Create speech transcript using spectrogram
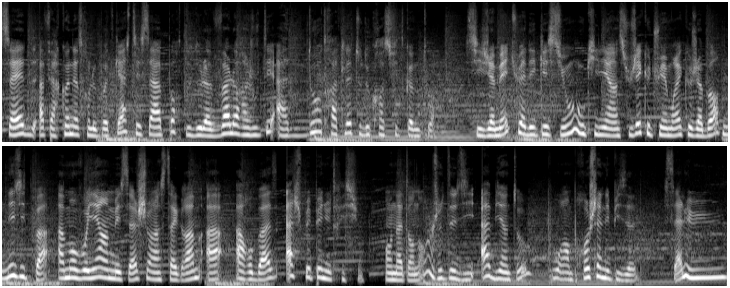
Ça aide à faire connaître le podcast et ça apporte de la valeur ajoutée à d'autres athlètes de CrossFit comme toi. Si jamais tu as des questions ou qu'il y a un sujet que tu aimerais que j'aborde, n'hésite pas à m'envoyer un message sur Instagram à hppnutrition. En attendant, je te dis à bientôt pour un prochain épisode. Salut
